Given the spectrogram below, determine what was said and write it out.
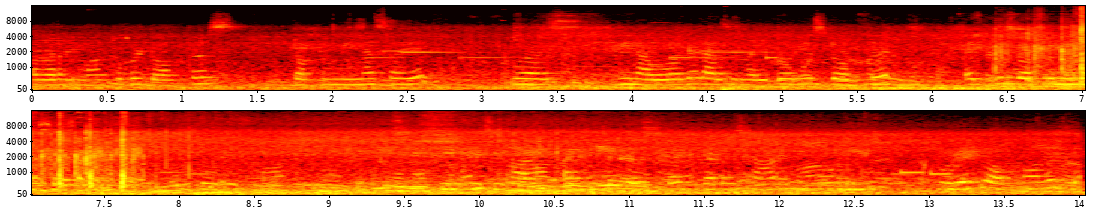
our remarkable doctors, Dr. Meena Sayed, who has been awarded as a meritorious doctor. I. Meena Sayed. Women's pride and deep respect that I stand before you today to acknowledge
